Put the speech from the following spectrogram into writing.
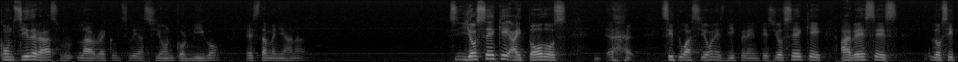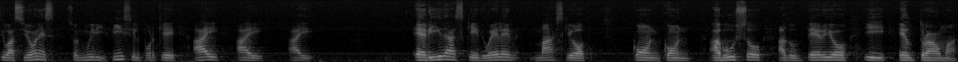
¿Consideras la reconciliación conmigo esta mañana? Yo sé que hay todos situaciones diferentes. Yo sé que a veces las situaciones son muy difíciles porque hay, hay, hay heridas que duelen más que otras, con, con abuso, adulterio y el trauma.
